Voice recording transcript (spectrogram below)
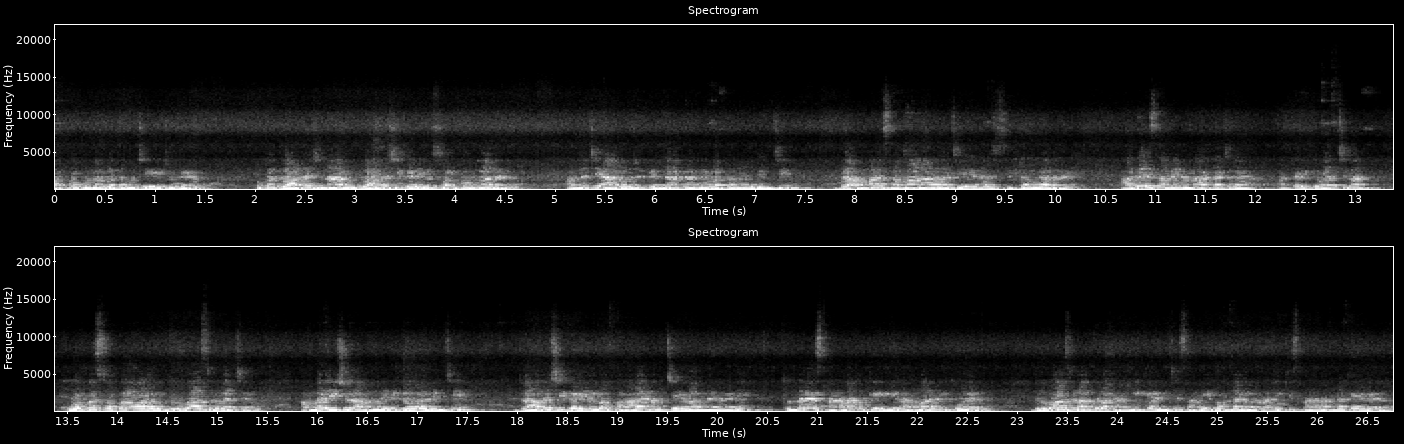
తప్పకుండా వ్రతము చేయుచుండెను. ఒక ద్వాదశి నాడు ద్వాదశి గడియలు స్వల్పంగా నన్ను అందుచే ఆ రోజు పెందాకాన్ని వ్రతం ముగించి బ్రాహ్మణ సమారాధన చేయడానికి సిద్ధంగా నన్ను అదే సమయంలో అక్కడ అక్కడికి వచ్చిన కోప స్వభావాలు దుర్వాసులు వచ్చారు. అంబరీషుడు ఆ మునిని గౌరవించి ద్వాదశి గడియల్లో పారాయణం చేయవాలని తొందరగా స్నానంకి ఎగి రమ్మని కోరాను దుర్వాసుడు అందులోకి అంగీకరించి సమీపంలో గల నదికి స్నానంలోకే వెళ్ళాను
